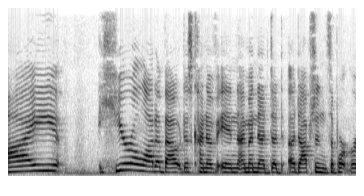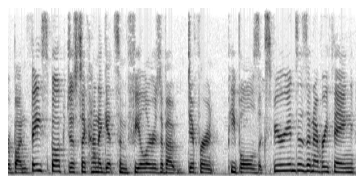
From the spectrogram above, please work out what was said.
i hear a lot about just kind of in i'm in an ad- adoption support group on facebook just to kind of get some feelers about different people's experiences and everything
